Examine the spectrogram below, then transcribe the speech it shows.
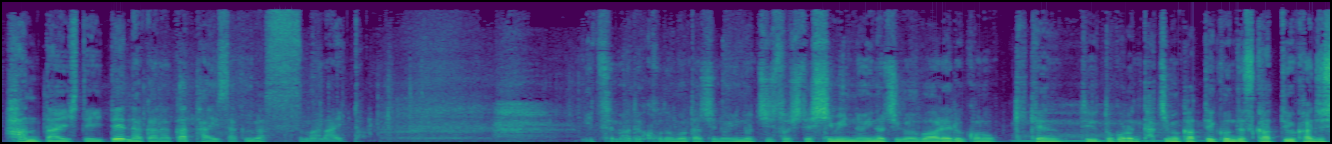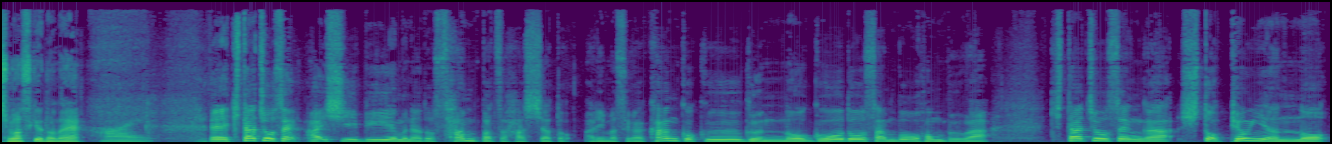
反対していてなかなか対策が進まないと。いつまで子どもたちの命、そして市民の命が奪われるこの危険っていうところに立ち向かっていくんですかっていう感じしますけどね。はい、えー、北朝鮮、ICBM など3発発射とありますが、韓国軍の合同参謀本部は、北朝鮮が首都平壌の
